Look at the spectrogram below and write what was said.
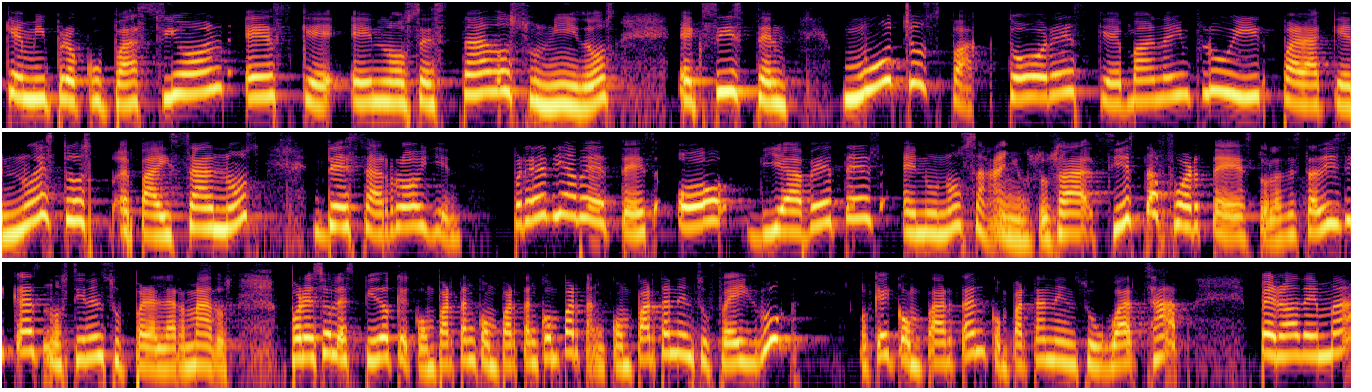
que mi preocupación es que en los Estados Unidos existen muchos factores que van a influir para que nuestros paisanos desarrollen prediabetes o diabetes en unos años. O sea, si está fuerte esto, las estadísticas nos tienen súper alarmados. Por eso les pido que compartan, compartan, compartan. Compartan en su Facebook, ¿ok? Compartan, compartan en su WhatsApp. Pero además,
